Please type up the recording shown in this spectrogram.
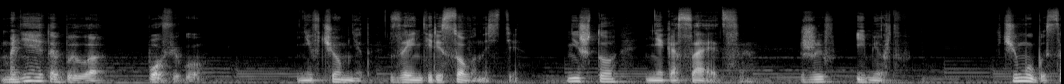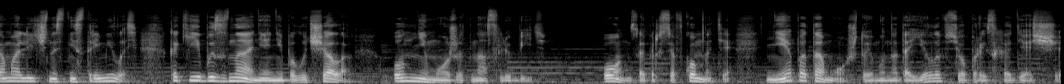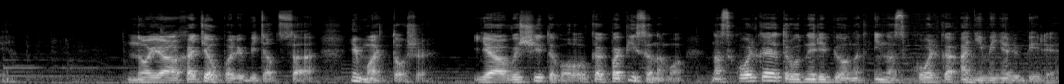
мне это было пофигу. Ни в чем нет заинтересованности. Ничто не касается. Жив и мертв. К чему бы сама личность не стремилась, какие бы знания не получала, он не может нас любить. Он заперся в комнате не потому, что ему надоело все происходящее. Но я хотел полюбить отца, и мать тоже. Я высчитывал, как по писанному, насколько я трудный ребенок и насколько они меня любили.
